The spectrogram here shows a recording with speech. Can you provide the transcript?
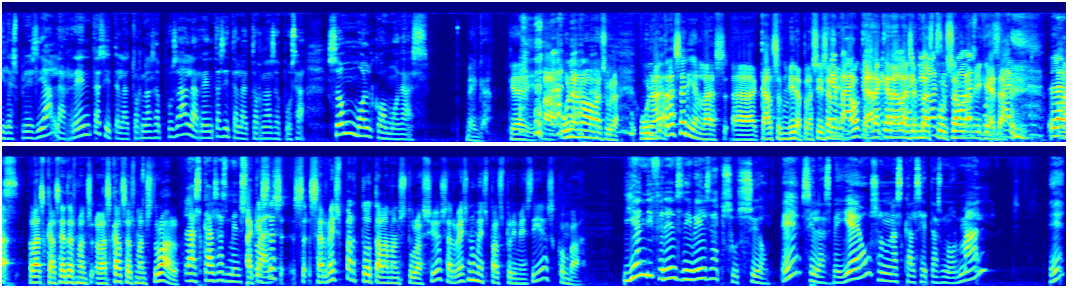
i després ja la rentes i te la tornes a posar, la rentes i te la tornes a posar. Són molt còmodes. Vinga, queda dit. Va, una nova mesura. Una altra serien les uh, calces, mira, precisament, va, no? que ara que ara les hem d'expulsar una miqueta. Les... les, calcetes, les calces menstruals. Les calces menstruals. Aquestes serveix per tota la menstruació? Serveix només pels primers dies? Com va? Hi ha diferents nivells d'absorció. Eh? Si les veieu, són unes calcetes normals, eh?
